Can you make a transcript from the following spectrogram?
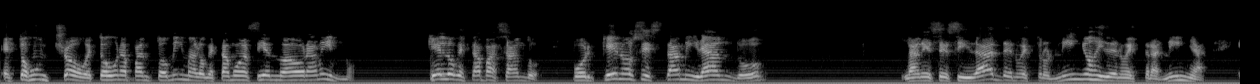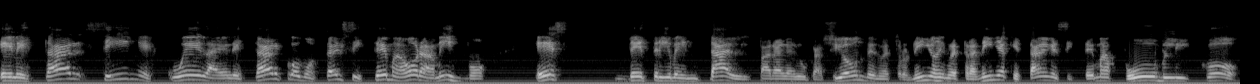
Esto es un show, esto es una pantomima lo que estamos haciendo ahora mismo. ¿Qué es lo que está pasando? ¿Por qué no se está mirando la necesidad de nuestros niños y de nuestras niñas? El estar sin escuela, el estar como está el sistema ahora mismo, es detrimental para la educación de nuestros niños y nuestras niñas que están en el sistema público.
